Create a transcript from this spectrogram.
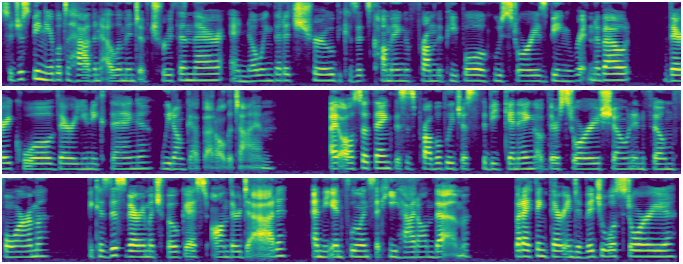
So, just being able to have an element of truth in there and knowing that it's true because it's coming from the people whose story is being written about, very cool, very unique thing. We don't get that all the time. I also think this is probably just the beginning of their story shown in film form, because this very much focused on their dad and the influence that he had on them. But I think their individual story,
